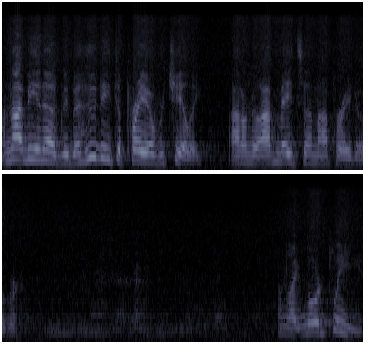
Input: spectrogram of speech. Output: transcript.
I'm not being ugly, but who needs to pray over chili? I don't know. I've made some I prayed over. I'm like, Lord, please.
